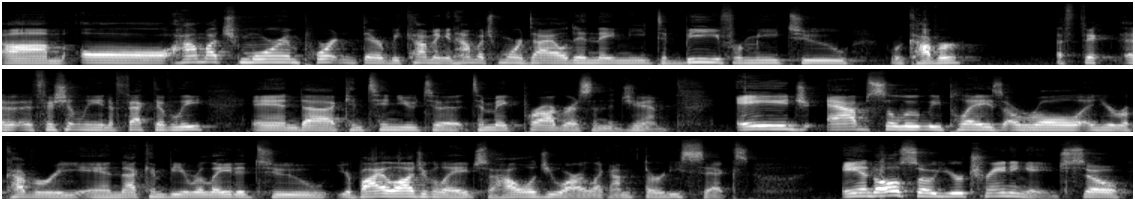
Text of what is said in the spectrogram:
Um, all how much more important they're becoming and how much more dialed in they need to be for me to recover efficiently and effectively and uh, continue to, to make progress in the gym. Age absolutely plays a role in your recovery, and that can be related to your biological age, so how old you are, like I'm 36, and also your training age. So,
